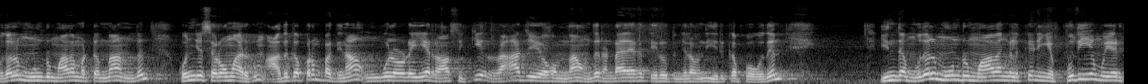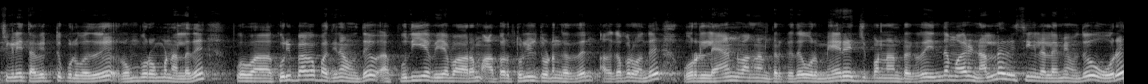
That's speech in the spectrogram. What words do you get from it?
முதல் மூன்று மாதம் மட்டும்தான் வந்து கொஞ்சம் சிரமமாக இருக்கும். அதுக்கப்புறம் பார்த்தீங்கன்னா உங்களுடைய ராசிக்கு ராஜயோகம் தான் வந்து ரெண்டாயிரத்தி இருபத்தஞ்சில் வந்து இருக்க போகுது. இந்த முதல் மூன்று மாதங்களுக்கு நீங்கள் புதிய முயற்சிகளை தவிர்த்து கொள்வது ரொம்ப ரொம்ப நல்லது. குறிப்பாக பார்த்தீங்கன்னா வந்து புதிய வியாபாரம் அப்புறம் தொழில் தொடங்குறது அதுக்கப்புறம் வந்து ஒரு லேண்ட் வாங்கலான் இருக்குது ஒரு மேரேஜ் பண்ணலான் இருக்குது. இந்த மாதிரி நல்ல விஷயங்கள் எல்லாமே வந்து ஒரு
